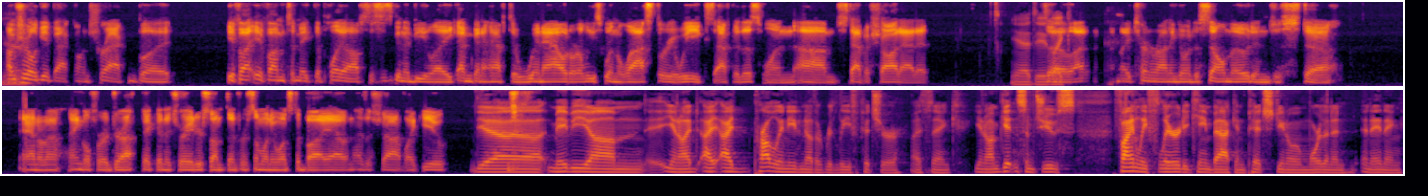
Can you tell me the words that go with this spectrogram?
Yeah. I'm sure he'll get back on track, but if I if I'm to make the playoffs, this is going to be like I'm going to have to win out or at least win the last three weeks after this one, um, just have a shot at it. Yeah, dude. So like, I, I, might turn around and go into sell mode and just uh, I don't know, angle for a draft pick and a trade or something for someone who wants to buy out and has a shot like you. Yeah, maybe. Um, you know, I I probably need another relief pitcher. I think. You know, I'm getting some juice. Finally, Flaherty came back and pitched. You know, more than an, an inning.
